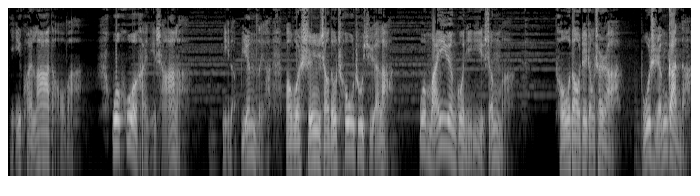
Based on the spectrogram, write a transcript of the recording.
你快拉倒吧，我祸害你啥了？”你那鞭子呀，把我身上都抽出血了。我埋怨过你一声吗？偷盗这种事儿啊，不是人干的。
